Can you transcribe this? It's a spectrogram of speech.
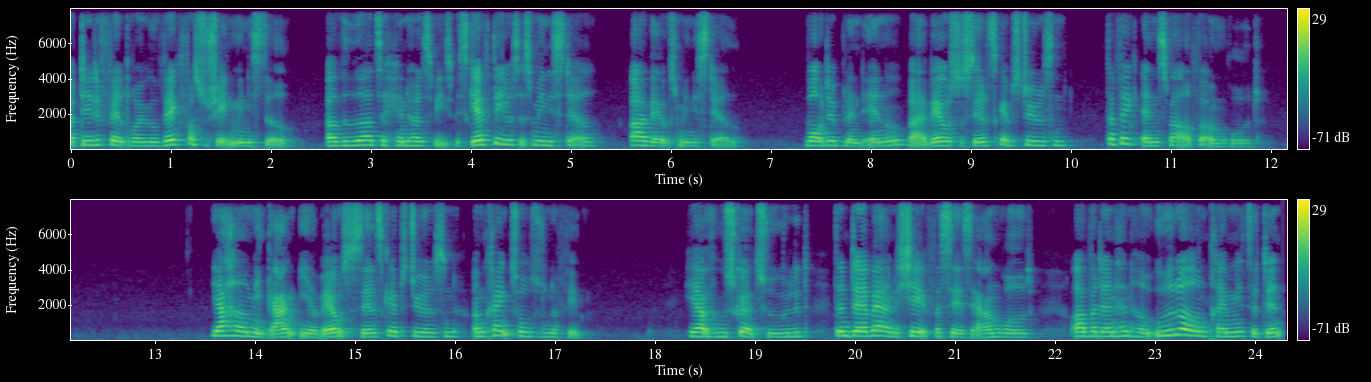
og dette felt rykkede væk fra Socialministeriet og videre til henholdsvis Beskæftigelsesministeriet og Erhvervsministeriet, hvor det blandt andet var Erhvervs- og Selskabsstyrelsen, der fik ansvaret for området. Jeg havde min gang i Erhvervs- og Selskabsstyrelsen omkring 2005. Her husker jeg tydeligt den daværende chef for CSR-området, og hvordan han havde udlovet en præmie til den,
